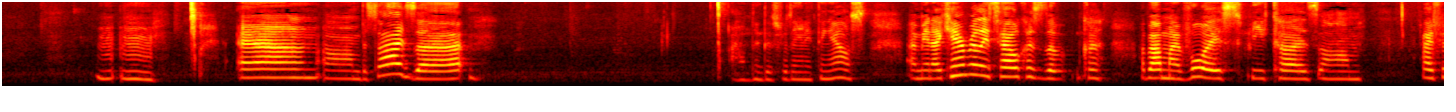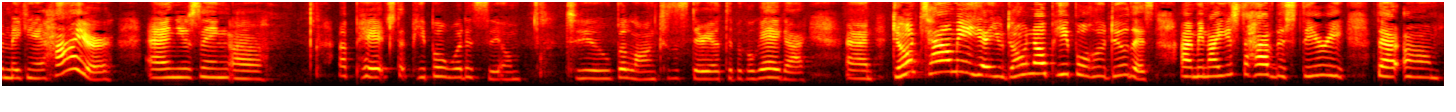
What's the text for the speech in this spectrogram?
Mm-mm. And, um, besides that, I don't think there's really anything else. I mean, I can't really tell because the... Cause about my voice because um, I've been making it higher and using uh, a pitch that people would assume to belong to the stereotypical gay guy. And don't tell me that you don't know people who do this. I mean, I used to have this theory that um,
